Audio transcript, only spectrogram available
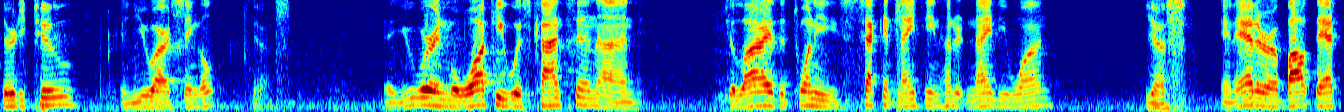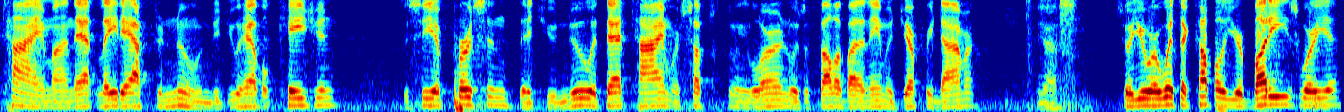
32? And you are single? Yes. You were in Milwaukee, Wisconsin on July the 22nd, 1991? Yes. And at or about that time, on that late afternoon, did you have occasion to see a person that you knew at that time or subsequently learned was a fellow by the name of Jeffrey Dahmer? Yes. So you were with a couple of your buddies, were you?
